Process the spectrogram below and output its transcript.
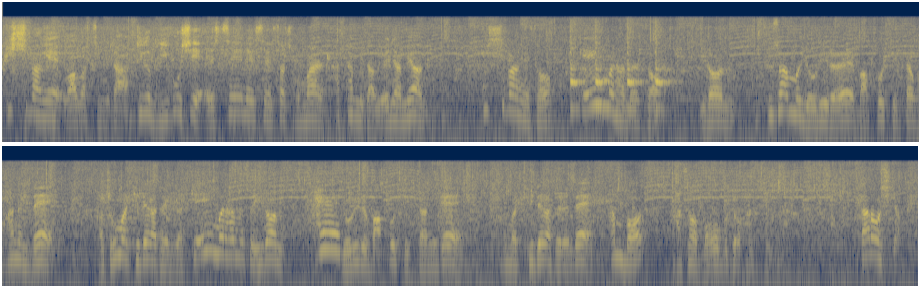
PC방에 와봤습니다. 지금 이곳이 SNS에서 정말 핫합니다. 왜냐면 PC방에서 게임을 하면서 이런 수산물 요리를 맛볼 수 있다고 하는데 어, 정말 기대가 됩니다. 게임을 하면서 이런 회 요리를 맛볼 수 있다는 게 정말 기대가 되는데 한번 가서 먹어보도록 하겠습니다. 따라오시죠.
